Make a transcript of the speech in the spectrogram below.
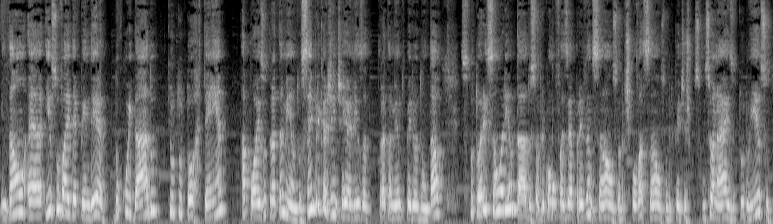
Então, é, isso vai depender do cuidado que o tutor tenha após o tratamento. Sempre que a gente realiza tratamento periodontal, os tutores são orientados sobre como fazer a prevenção, sobre escovação, sobre petiscos funcionais e tudo isso,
